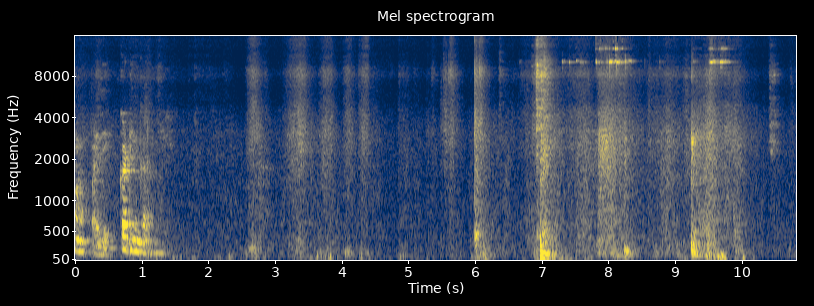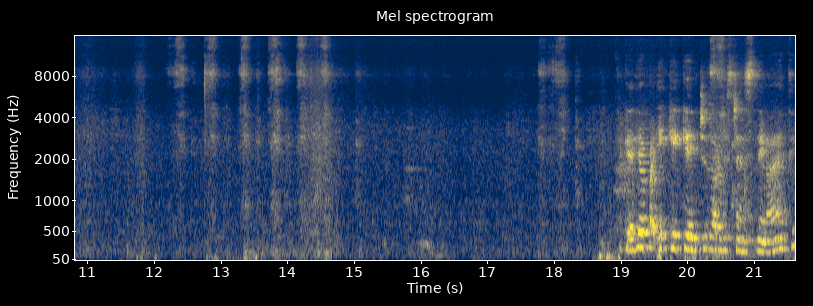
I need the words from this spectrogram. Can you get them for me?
ਹੁਣ ਆਪਾਂ ਇਹਦੀ ਕਟਿੰਗ ਕਰਾਂਗੇ ਠੀਕ ਹੈ ਜੀ ਆਪਾਂ 1 1 ਇੰਚ ਦਾ ਡਿਸਟੈਂਸ ਦੇਣਾ ਹੈ ਇੱਥੇ।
